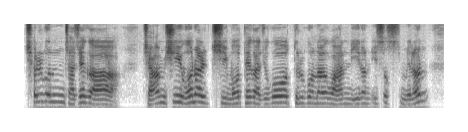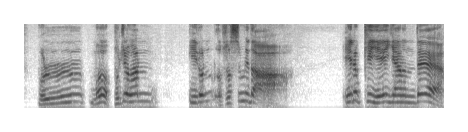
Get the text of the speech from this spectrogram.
철근 자재가 잠시 원활치 못해가지고 들고 나고 한 일은 있었으면은 불, 뭐 부정한 일은 없었습니다. 이렇게 얘기하는데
